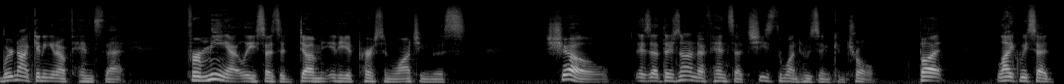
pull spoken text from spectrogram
we're not getting enough hints that for me at least as a dumb idiot person watching this show is that there's not enough hints that she's the one who's in control. But like we said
